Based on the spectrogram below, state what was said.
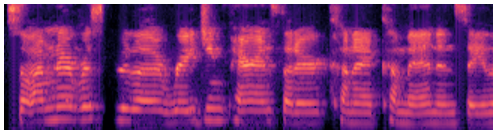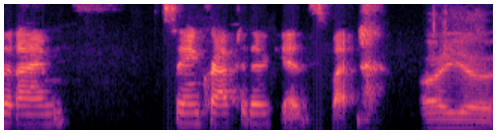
So I'm nervous for the raging parents that are gonna come in and say that I'm saying crap to their kids. But I uh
